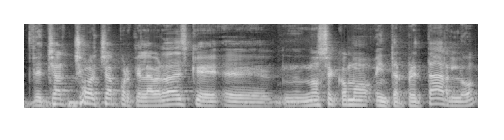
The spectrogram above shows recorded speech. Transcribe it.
de echar chorcha, porque la verdad es que eh, no sé cómo interpretarlo,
